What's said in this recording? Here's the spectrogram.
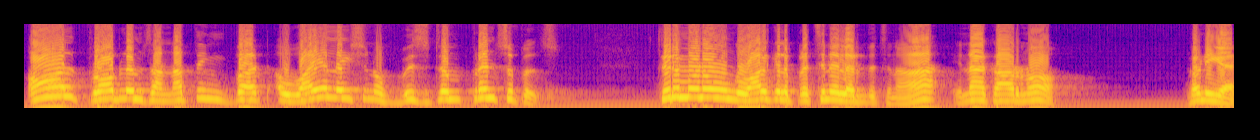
all problems are nothing but a violation of wisdom principles திருமணம் உங்க வாழ்க்கையில பிரச்சனையில இருந்துச்சுன்னா என்ன காரணம்? கவனிங்க.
